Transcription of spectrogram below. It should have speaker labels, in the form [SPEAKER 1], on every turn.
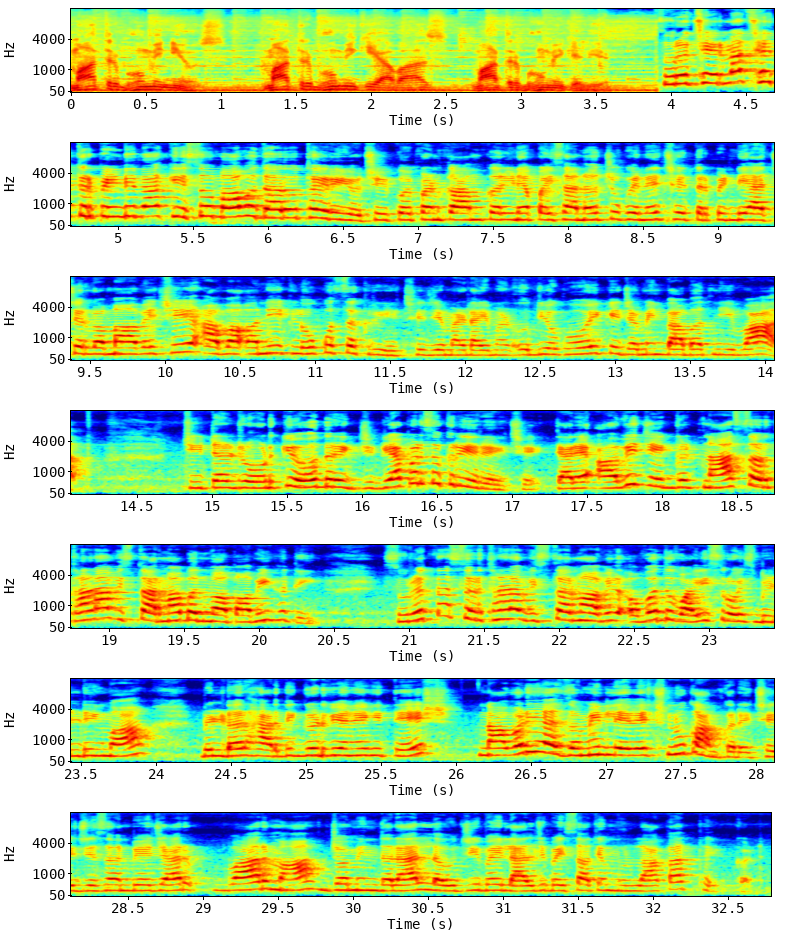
[SPEAKER 1] Mathrubhumi news. Mathrubhumi કી આવાજ, માતૃભૂમિ કે લિયે.
[SPEAKER 2] સુરત શહેરમાં છેતરપિંડીના કેસોમાં વધારો થઈ રહ્યો છે. કોઈ પણ કામ કરીને પૈસા ન ચૂકવીને છેતરપિંડી આચરવામાં આવે છે. આવા અનેક લોકો સક્રિય છે, જેમાં ડાયમંડ ઉદ્યોગ હોય કે જમીન બાબતની વાત. ચીટર રોડકીઓ દરેક જગ્યા પર સક્રિય રહે છે? ત્યારે આવી જ એક ઘટના સરથાણા વિસ્તારમાં બનવા પામી હતી. સુરતના સરથાણા વિસ્તારમાં આવેલ અવધ વાઇસ રોયસ બિલ્ડિંગમાં બિલ્ડર હાર્દિક ગઢવી અને હિતેશ નાવડિયા જમીન લેવેચનું કામ કરે છે, જે સન બે હજાર બારમાં જમીન દલાલ લવજીભાઈ લાલજીભાઈ સાથે મુલાકાત થઈ કટ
